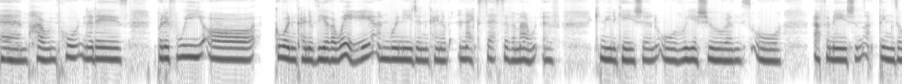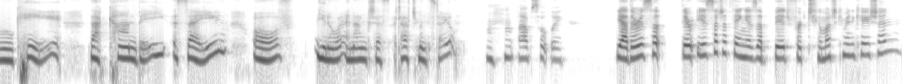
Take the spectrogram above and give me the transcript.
um, how important it is. But if we are going kind of the other way and we're needing kind of an excessive amount of communication or reassurance or affirmation that things are okay, that can be a sign of, you know, an anxious attachment style. Mhm, absolutely. Yeah, there is a, there is such a thing as a bid for too much communication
